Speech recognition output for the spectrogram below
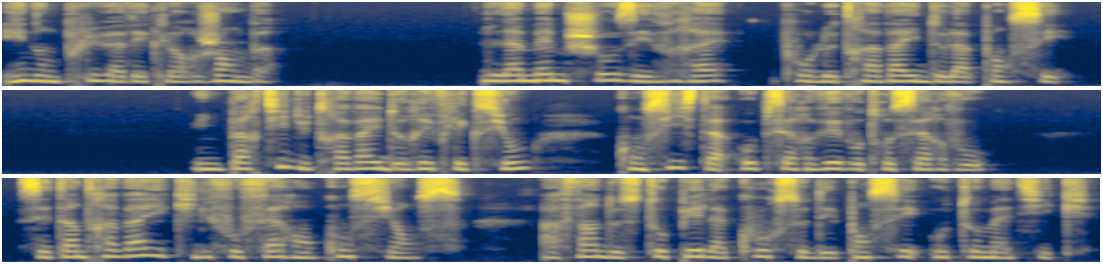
et non plus avec leurs jambes. La même chose est vraie pour le travail de la pensée. Une partie du travail de réflexion consiste à observer votre cerveau. C'est un travail qu'il faut faire en conscience afin de stopper la course des pensées automatiques.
